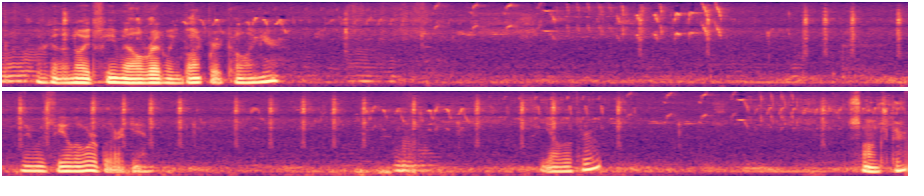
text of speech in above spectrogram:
We've got an annoyed female red-winged blackbird calling here. There was the yellow warbler again. Yellow throat. Song sparrow.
